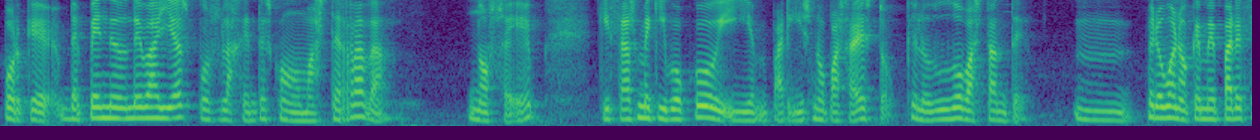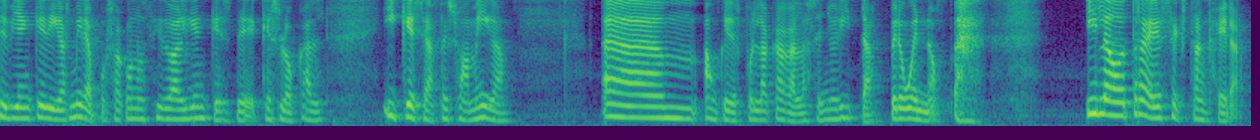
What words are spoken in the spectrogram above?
porque depende de dónde vayas, pues la gente es como más cerrada. No sé, quizás me equivoco y en París no pasa esto, que lo dudo bastante. Mm, pero bueno, que me parece bien que digas, mira, pues ha conocido a alguien que es, de, que es local y que se hace su amiga. aunque después la caga la señorita, pero bueno. y la otra es extranjera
